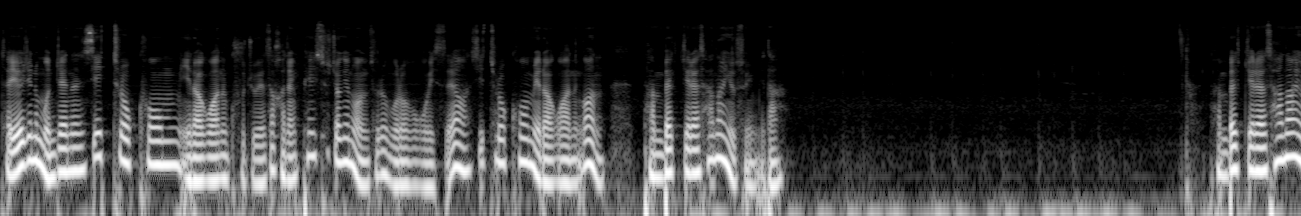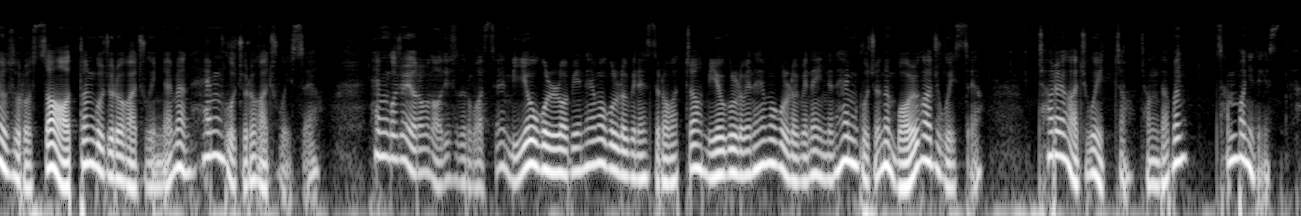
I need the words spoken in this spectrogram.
자, 이어지는 문제는 시트로콤이라고 하는 구조에서 가장 필수적인 원소를 물어보고 있어요. 시트로콤이라고 하는 건 단백질의 산화효소입니다. 단백질의 산화효소로서 어떤 구조를 가지고 있냐면 햄 구조를 가지고 있어요. 햄 구조 여러분 어디서 들어봤어요? 미오글로빈, 헤모글로빈에서 들어봤죠? 미오글로빈, 헤모글로빈에 있는 햄 구조는 뭘 가지고 있어요? 철을 가지고 있죠. 정답은 3번이 되겠습니다.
